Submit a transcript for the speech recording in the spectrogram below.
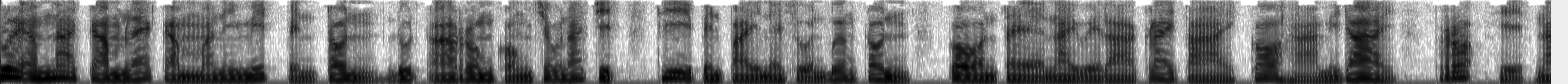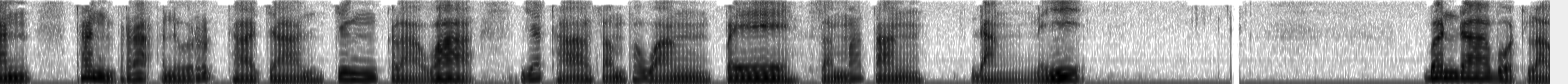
ด้วยอำนาจกรรมและกรรมมนิมิตเป็นต้น ดุดอารมณ์ของชวนาจิตที่เป็นไปในส่วนเบื้องต้น ก่อนแต่ในเวลาใกล้ตายก็หาไม่ได้ เพราะเหตุนั้น ท่านพระอนุรุทธาจารย์จึงกล่าวว่ายถาสัมภวัง เป สัมมตัง ดังนี้ บรรดาบทเหล่า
